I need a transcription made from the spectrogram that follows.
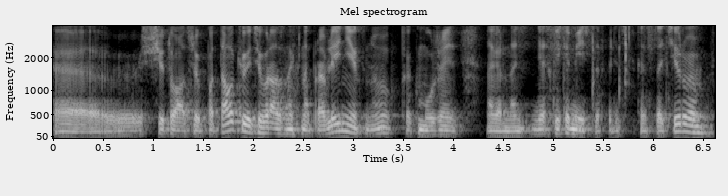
Э, ситуацию подталкивать в разных направлениях, но, как мы уже, наверное, несколько месяцев, в принципе, констатируем,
